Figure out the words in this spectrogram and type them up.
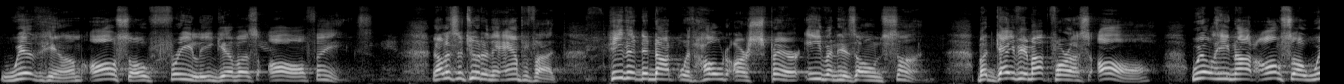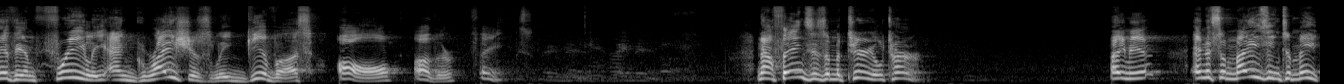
with him also freely give us all things? Now listen to it in the Amplified. He that did not withhold or spare even his own son, but gave him up for us all, will he not also with him freely and graciously give us all other things? Now, things is a material term. Amen. And it's amazing to me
